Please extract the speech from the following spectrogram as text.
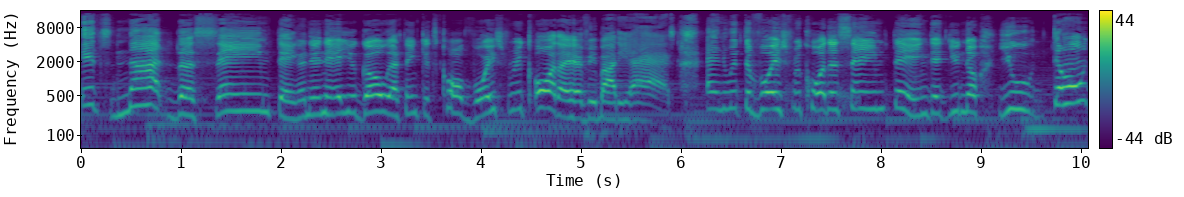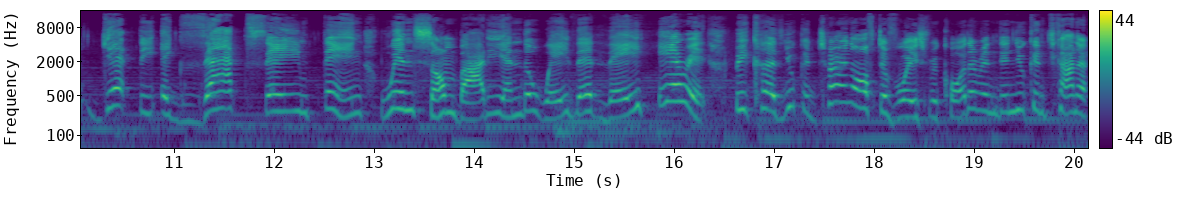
it's not the same thing. And then there you go. I think it's called voice recorder, everybody has. And with the voice recorder, same thing that you know, you don't get the exact same thing when somebody and the way that they hear it. Because you can turn off the voice recorder and then you can kind of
